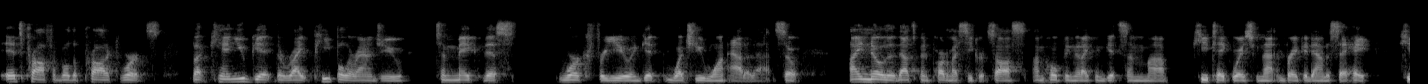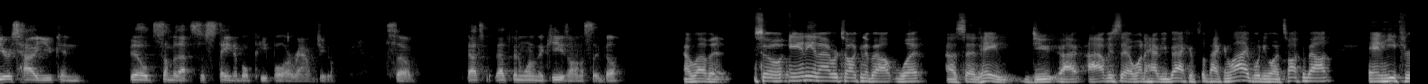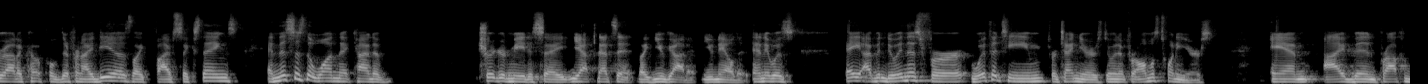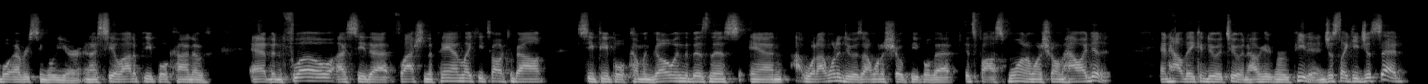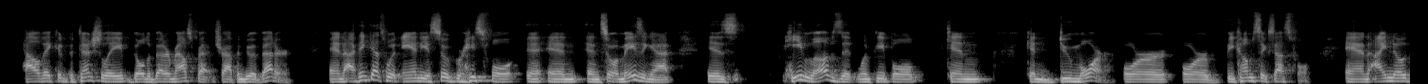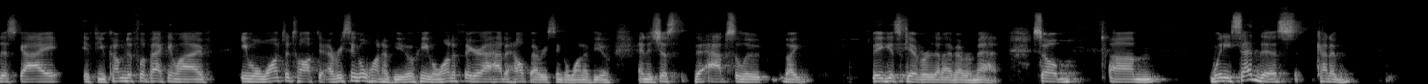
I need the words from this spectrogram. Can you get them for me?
it's profitable, the product works, but can you get the right people around you to make this work for you and get what you want out of that? So I know that that's been part of my secret sauce. I'm hoping that I can get some uh, key takeaways from that and break it down to say, hey, here's how you can build some of that sustainable people around you. So that's that's been one of the keys, honestly, Bill. I love it. So Andy and I were talking about what I said. Hey, do you? I, obviously I want to have you back at Flip Hacking Live. What do you want to talk about? And he threw out a couple of different ideas, like five, six things. And this is the one that kind of triggered me to say, yeah, that's it. Like you got it. You nailed it. And it was, hey, I've been doing this for with a team for 10 years, doing it for almost 20 years. And I've been profitable every single year. And I see a lot of people kind of ebb and flow. I see that flash in the pan, like you talked about. See people come and go in the business. And what I want to do is I want to show people that it's possible and I want to show them how I did it and how they can do it too and how they can repeat it. And just like he just said, how they could potentially build a better mousetrap and do it better. And I think that's what Andy is so graceful and, and, and so amazing at is he loves it when people can can do more or or become successful. And I know this guy, if you come to Flip Hacking Live, he will want to talk to every single one of you. He will want to figure out how to help every single one of you. And it's just the absolute like biggest giver that I've ever met. So um, when he said this, kind of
